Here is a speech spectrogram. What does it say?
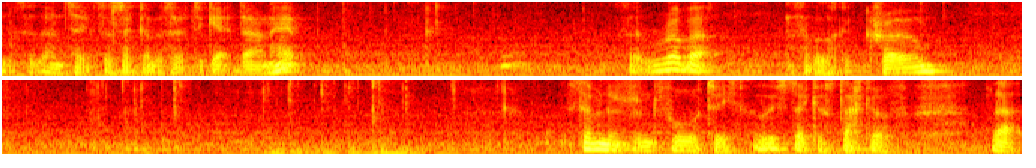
It only takes a second or so to get down here. So rubber. Let's have a look at chrome. 740. Let's take a stack of that.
